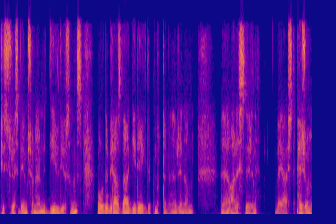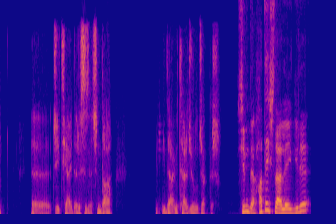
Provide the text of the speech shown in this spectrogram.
pis süresi benim için önemli değil diyorsanız orada biraz daha geriye gidip muhtemelen Renault'un e, RS'lerini veya işte Peugeot'un e, GTI'ları sizin için daha ideal bir tercih olacaktır. Şimdi Hateşlerle ilgili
